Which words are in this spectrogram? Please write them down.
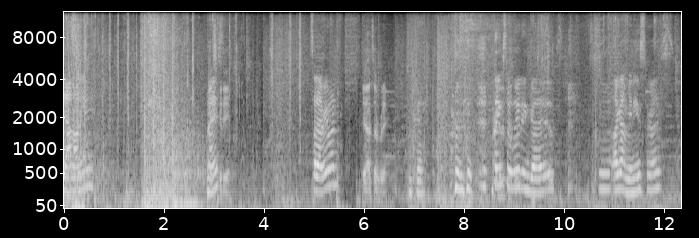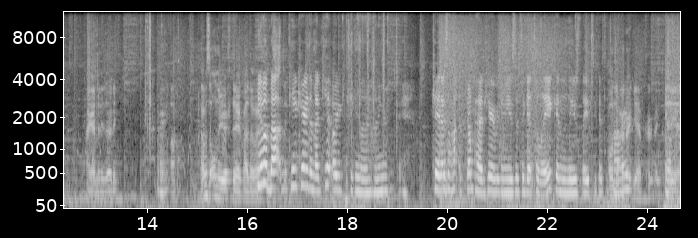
down on you. nice, nice. kitty. Is that everyone? Yeah, that's everybody. Okay. Thanks for looting, guys. Uh, I got minis for us. I got minis already. Alright. Oh, that was the only rift there, by the way. You have a bat. Can you carry the med kit? Oh, you're taking the hunting rift? Okay. Okay, there's a, a jump pad here. We can use it to get to lake and use lake to get to Oh, tower. jump pad right? Yeah, perfect. Yeah, Yeah. yeah.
